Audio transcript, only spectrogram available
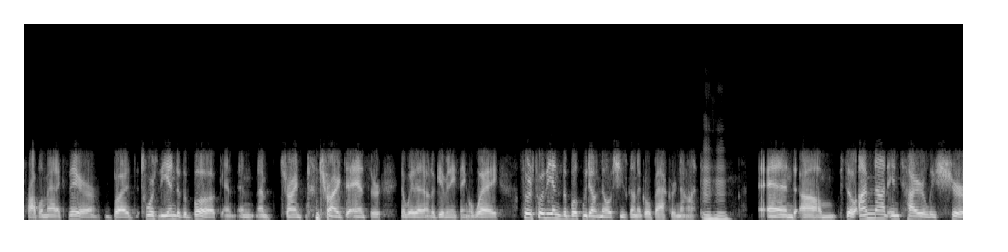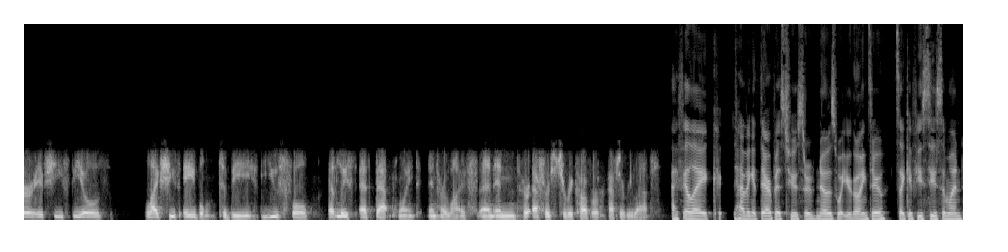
problematic there. But towards the end of the book, and, and I'm trying trying to answer in a way that I don't give anything away sort of toward the end of the book, we don't know if she's going to go back or not. Mm-hmm. And um, so I'm not entirely sure if she feels like she's able to be useful, at least at that point in her life and in her efforts to recover after relapse. I feel like having a therapist who sort of knows what you're going through. It's like if you see someone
